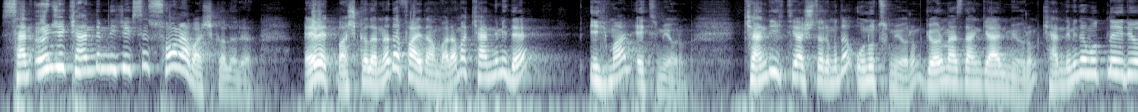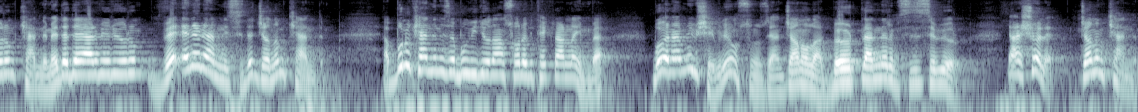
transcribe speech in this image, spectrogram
Sen önce kendim diyeceksin sonra başkaları. Evet başkalarına da faydam var ama kendimi de ihmal etmiyorum. Kendi ihtiyaçlarımı da unutmuyorum. Görmezden gelmiyorum. Kendimi de mutlu ediyorum. Kendime de değer veriyorum. Ve en önemlisi de canım kendim. Ya bunu kendinize bu videodan sonra bir tekrarlayın be. Bu önemli bir şey biliyor musunuz? Yani canolar, böğürtlenlerim sizi seviyorum. Yani şöyle canım kendim.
